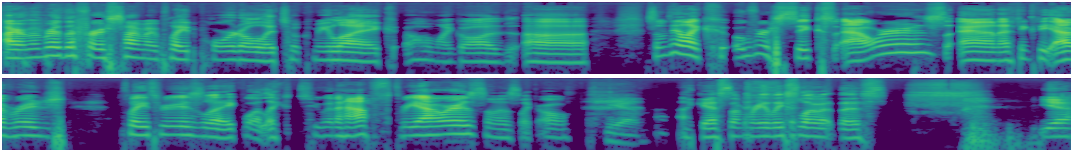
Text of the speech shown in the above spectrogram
I remember the first time I played Portal, it took me like, oh my god, uh, something like over six hours, and I think the average playthrough is like what, like two and a half, three hours, and I was like, oh, Yeah. I guess I'm really slow at this. Yeah,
